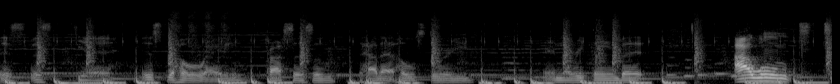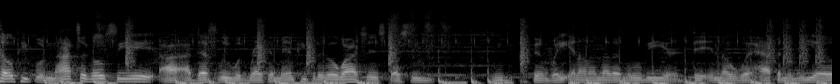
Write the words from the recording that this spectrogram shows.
it's it's yeah, it's the whole writing process of how that whole story and everything. But I won't tell people not to go see it. I, I definitely would recommend people to go watch it, especially we've been waiting on another movie or didn't know what happened to Neo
